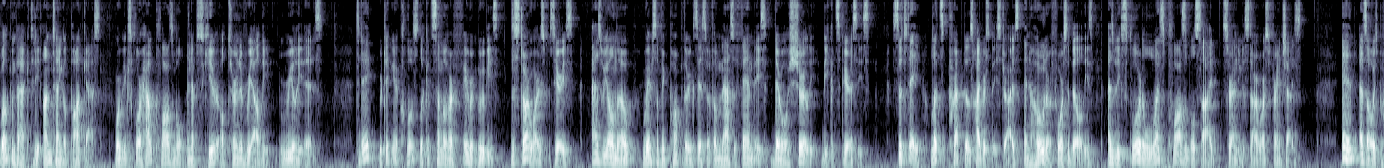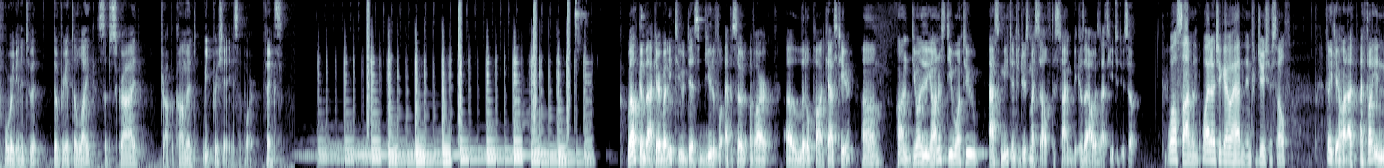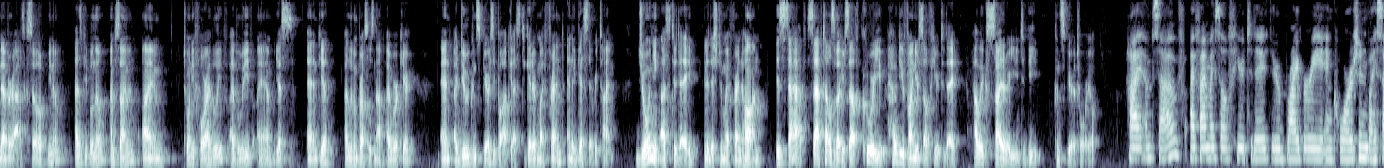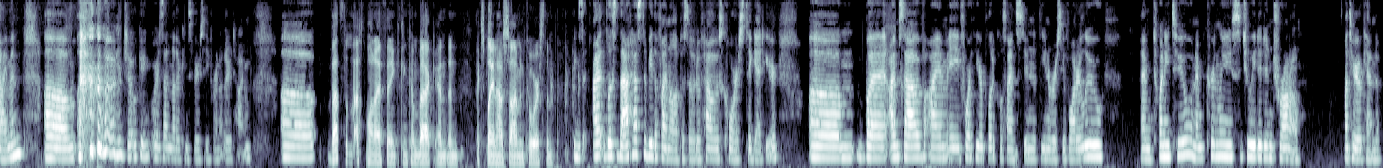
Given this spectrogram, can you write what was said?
Welcome back to the Untangled podcast, where we explore how plausible an obscure alternative reality really is. Today, we're taking a close look at some of our favorite movies, the Star Wars series. As we all know, where something popular exists with a massive fan base, there will surely be conspiracies. So today, let's prep those hyperspace drives and hone our force abilities as we explore the less plausible side surrounding the Star Wars franchise. And as always, before we get into it, don't forget to like, subscribe, drop a comment. We appreciate any support. Thanks. Welcome back, everybody, to this beautiful episode of our uh, little podcast here. Um, Han, do you want to do the honors? Do you want to ask me to introduce myself this time? Because I always ask you to do so. Well, Simon, why don't you go ahead and introduce yourself? Thank you, Han. I, I thought you'd never ask. So, you know, as people know, I'm Simon. I'm 24, I believe. I believe I am. Yes. And yeah, I live in Brussels now. I work here. And I do a conspiracy podcast together with my friend and a guest every time. Joining us today, in addition to my friend Han, is Sav. Sav, tell us about yourself. Who are you? How do you find yourself here today? How excited are you to be conspiratorial? Hi, I'm Sav. I find myself here today through bribery and coercion by Simon. Um, I'm joking, or is that another conspiracy for another time? Uh, That's the last one I think can come back and, and explain how Simon coerced them. ex- I, listen, that has to be the final episode of how I was coerced to get here. Um, but I'm Sav. I am a fourth year political science student at the University of Waterloo. I'm 22 and I'm currently situated in Toronto, Ontario, Canada.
